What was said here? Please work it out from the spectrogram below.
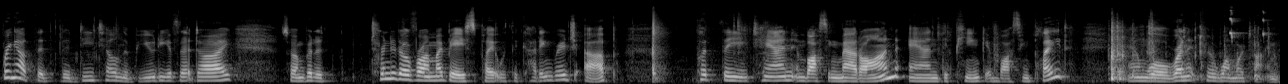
bring out the, the detail and the beauty of that die. So I'm going to turn it over on my base plate with the cutting ridge up, put the tan embossing mat on and the pink embossing plate, and we'll run it through one more time.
